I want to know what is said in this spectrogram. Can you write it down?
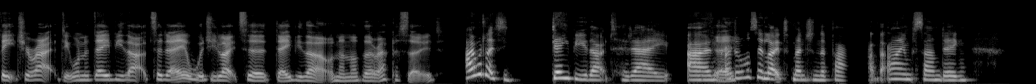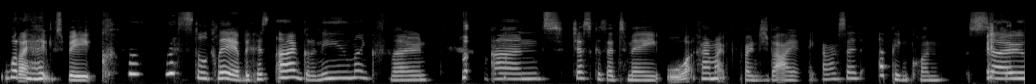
featurette. Do you want to debut that today, or would you like to debut that on another episode? I would like to debut that today. And Okay. I'd also like to mention the fact that I'm sounding what I hope to be crystal clear because I've got a new microphone. and Jessica said to me, What kind of microphone did you buy? And I said, A pink one. So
